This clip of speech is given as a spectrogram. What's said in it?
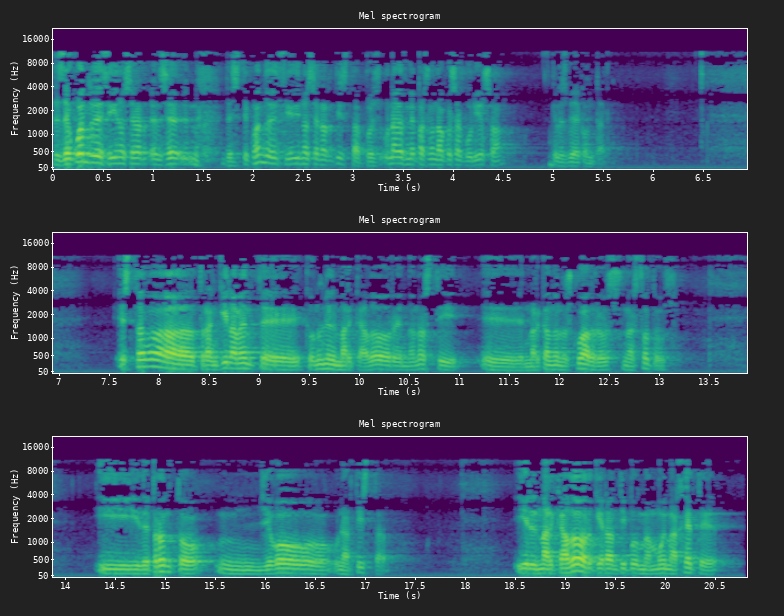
¿desde cuándo, decidí no ser, ¿desde cuándo decidí no ser artista? Pues una vez me pasó una cosa curiosa que les voy a contar. Estaba tranquilamente con un enmarcador en Donosti, eh, enmarcando en los cuadros unas fotos, y de pronto mm, llegó un artista. Y el marcador, que era un tipo muy majete,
